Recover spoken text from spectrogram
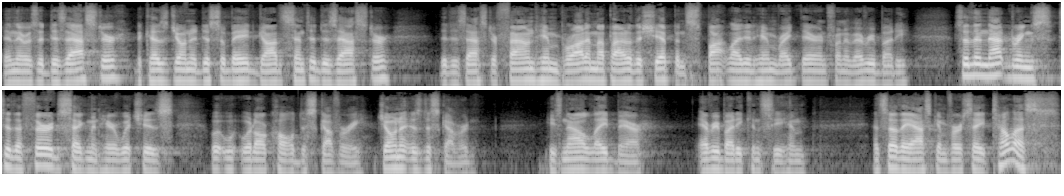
then there was a disaster. Because Jonah disobeyed, God sent a disaster. The disaster found him, brought him up out of the ship, and spotlighted him right there in front of everybody. So then that brings to the third segment here, which is what I'll call discovery. Jonah is discovered. He's now laid bare. Everybody can see him. And so they ask him, verse 8, Tell us,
